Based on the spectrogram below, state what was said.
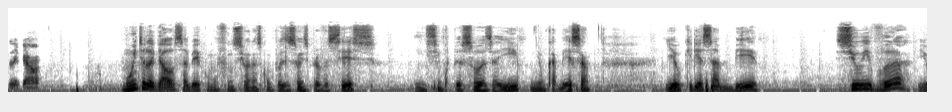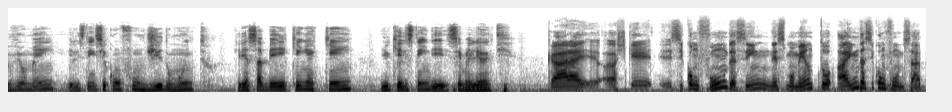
Legal. Muito legal saber como funcionam as composições para vocês, em cinco pessoas aí, em um cabeça. E eu queria saber se o Ivan e o Vilman, eles têm se confundido muito. Queria saber quem é quem e o que eles têm de semelhante. Cara, eu acho que se confunde, assim, nesse momento, ainda se confunde, sabe?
